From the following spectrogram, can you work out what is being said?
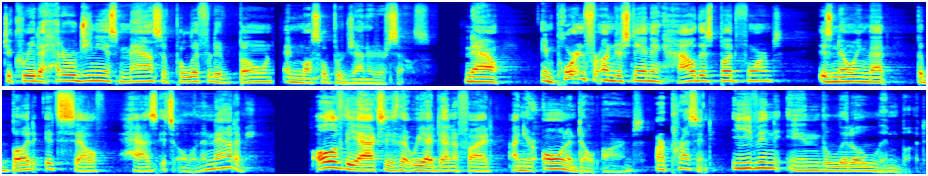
to create a heterogeneous mass of proliferative bone and muscle progenitor cells. Now, important for understanding how this bud forms is knowing that the bud itself has its own anatomy. All of the axes that we identified on your own adult arms are present even in the little limb bud.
